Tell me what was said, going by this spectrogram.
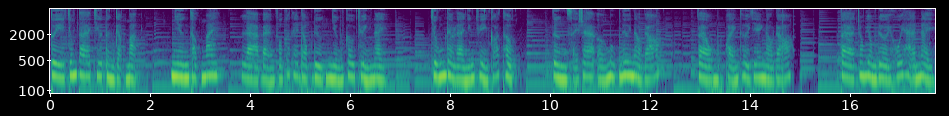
Tuy chúng ta chưa từng gặp mặt, nhưng thật may là bạn vẫn có thể đọc được những câu chuyện này. Chúng đều là những chuyện có thật, từng xảy ra ở một nơi nào đó, vào một khoảng thời gian nào đó. Và trong dòng đời hối hả này,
